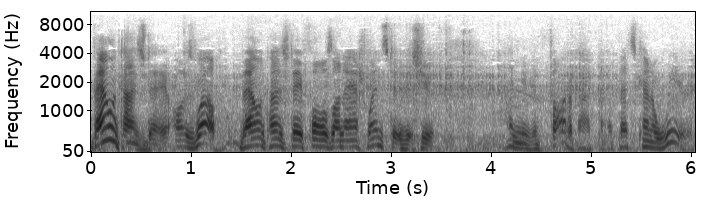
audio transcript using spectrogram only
Valentine's Day as well. Valentine's Day falls on Ash Wednesday this year. I hadn't even thought about that. That's kind of weird.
